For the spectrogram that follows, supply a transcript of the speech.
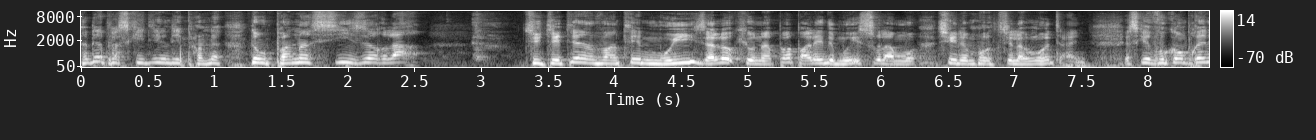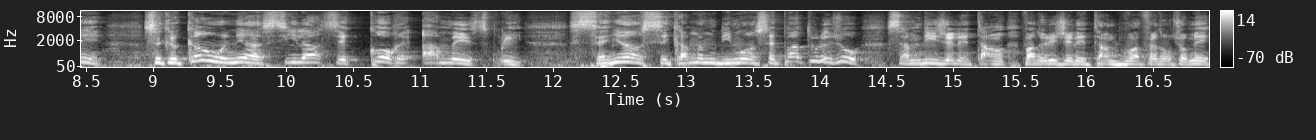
Amen. Parce qu'il dit, pendant, donc pendant six heures là, tu t'étais inventé Moïse alors qu'on n'a pas parlé de Moïse sur la, sur, la montagne. Est-ce que vous comprenez? C'est que quand on est assis là, c'est corps et âme et esprit. Seigneur, c'est quand même dimanche, c'est pas tous les jours. Samedi, j'ai le temps, vendredi, j'ai le temps de pouvoir faire d'autres choses.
